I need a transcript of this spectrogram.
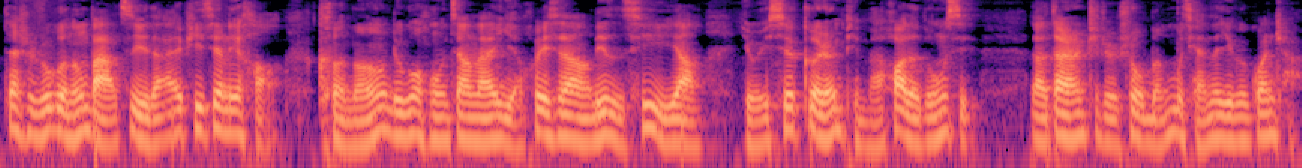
但是如果能把自己的 IP 建立好，可能刘畊宏将来也会像李子柒一样，有一些个人品牌化的东西。那当然，这只是我们目前的一个观察。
